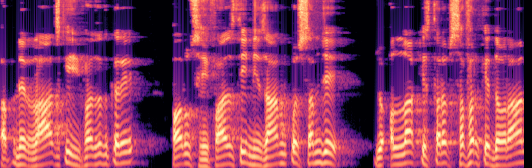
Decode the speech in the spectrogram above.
اپنے راز کی حفاظت کرے اور اس حفاظتی نظام کو سمجھے جو اللہ کس طرف سفر کے دوران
